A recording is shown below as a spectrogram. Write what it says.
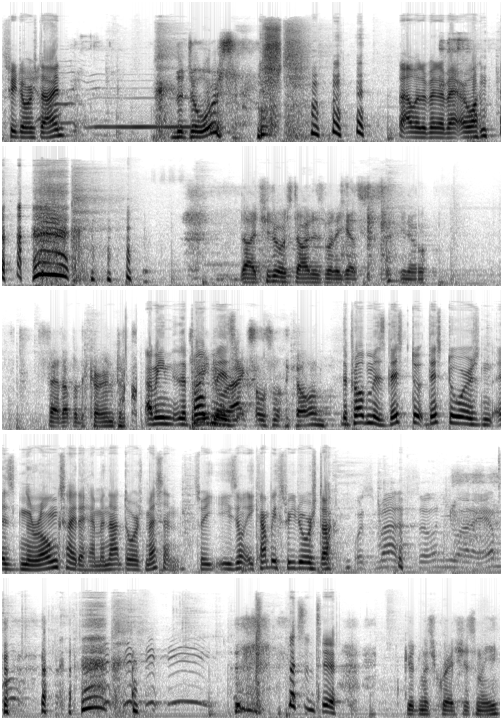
Three Doors Down? The Doors? That would have been a better one. no, Two Doors Down is when he gets, you know, fed up with the current door. I mean, the Three problem door is axles, what they call them. the problem is this do- this door is, is in the wrong side of him, and that door's missing. So he, he's only, he can't be three doors down. What's the matter, son? You out of ammo? Listen to it. Goodness gracious me.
